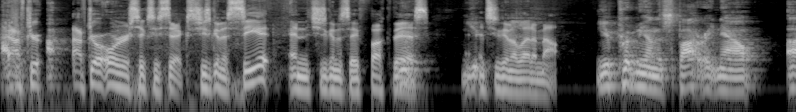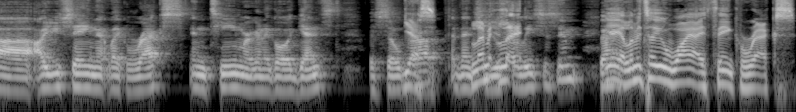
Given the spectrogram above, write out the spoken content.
after, after after Order sixty six. She's going to see it and she's going to say "fuck this," and she's going to let him out. You're putting me on the spot right now. Uh, are you saying that like Rex and team are going to go against Ahsoka? Yes. and then Let she me- just let- releases him. Yeah, yeah. Let me tell you why I think Rex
